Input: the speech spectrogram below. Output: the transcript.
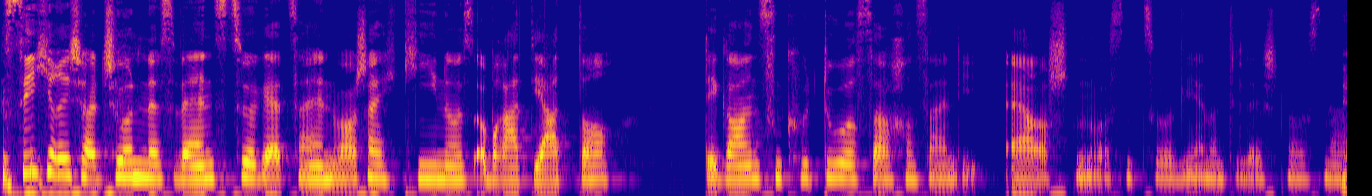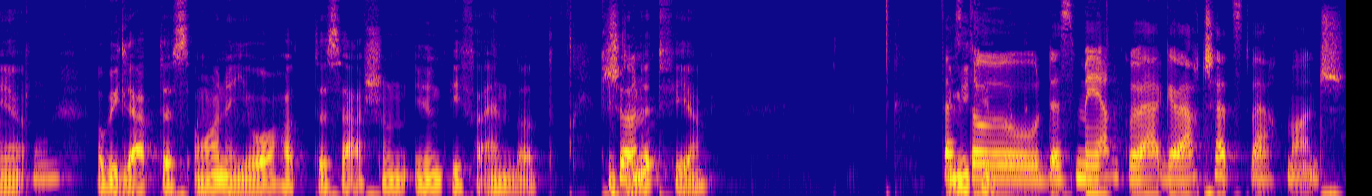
sicher ist halt schon, dass wenn es zugeht, sein wahrscheinlich Kinos, aber auch Theater, die ganzen Kultursachen sind die ersten, was zugehen und die letzten, was nicht Ja. Aber ich glaube, das eine Jahr hat das auch schon irgendwie verändert. Kommt Schon? da nicht viel. Dass du das mehr gewer- gewertschätzt wird? Oder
